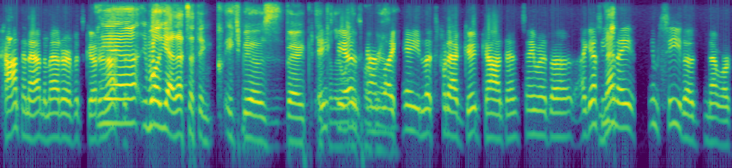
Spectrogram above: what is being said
content out no matter if it's good or not. Yeah, well, yeah, that's the thing. HBO is very particular HBO is kind of like, hey, let's put out good content. Same with, uh, I guess even Net- AMC, the network,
